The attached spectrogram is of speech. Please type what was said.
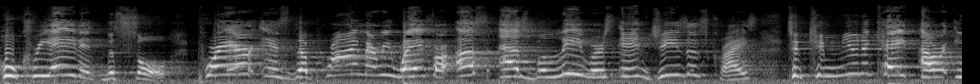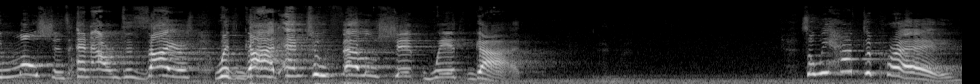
who created the soul. Prayer is the primary way for us as believers in Jesus Christ to communicate our emotions and our desires with God and to fellowship with God. So we have to pray.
